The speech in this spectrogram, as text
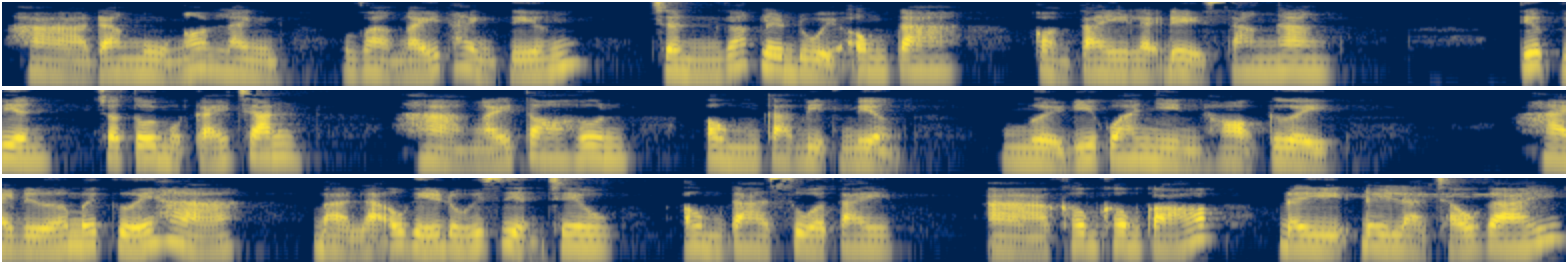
Hà đang ngủ ngon lành và ngáy thành tiếng, chân gác lên đuổi ông ta, còn tay lại để sang ngang. Tiếp viên, cho tôi một cái chăn. Hà ngáy to hơn, ông ta bịt miệng. Người đi qua nhìn họ cười. Hai đứa mới cưới hả? Bà lão ghế đối diện trêu, ông ta xua tay. À không không có, đây đây là cháu gái.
